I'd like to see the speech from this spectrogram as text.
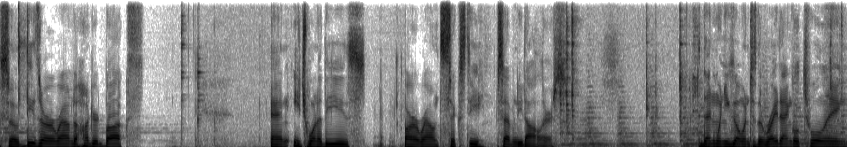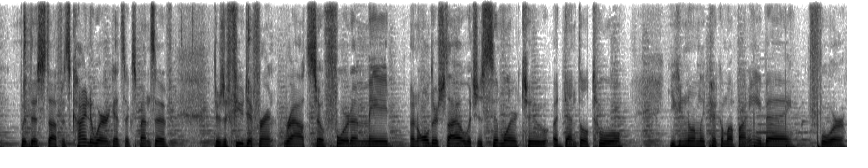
so these are around a hundred bucks, and each one of these are around 60 70 dollars. Then when you go into the right angle tooling, with this stuff it's kind of where it gets expensive. There's a few different routes. So Foredom made an older style, which is similar to a dental tool. You can normally pick them up on eBay for,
